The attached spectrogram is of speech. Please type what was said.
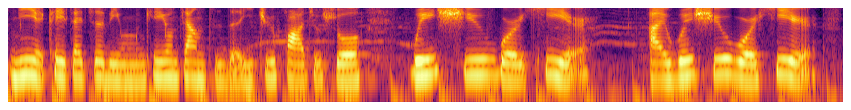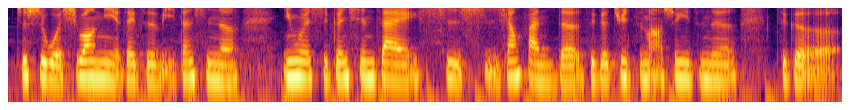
你也可以在这里，我们可以用这样子的一句话，就说 “Wish you were here”。 I wish you were here，就是我希望你也在这里。但是呢，因为是跟现在事实相反的这个句子嘛，所以真的这个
